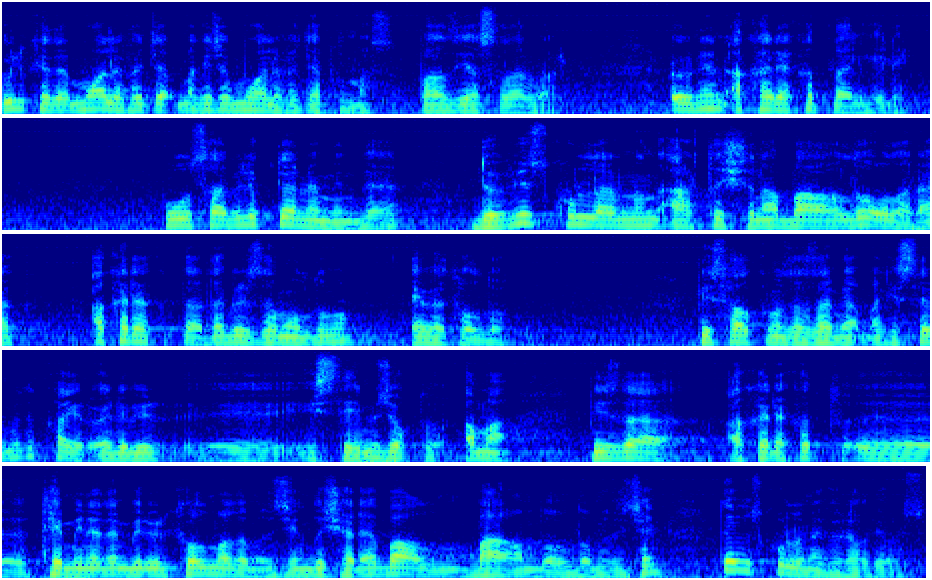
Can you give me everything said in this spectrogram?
ülkede muhalefet yapmak için muhalefet yapılmaz. Bazı yasalar var. Örneğin akaryakıtla ilgili. Ulusal Birlik döneminde döviz kurlarının artışına bağlı olarak akaryakıtlarda bir zam oldu mu? Evet oldu. Biz halkımıza zam yapmak istemedik. Hayır öyle bir e, isteğimiz yoktu. Ama biz de akaryakıt e, temin eden bir ülke olmadığımız için dışarıya bağlı, bağımlı olduğumuz için döviz kurlarına göre alıyoruz.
